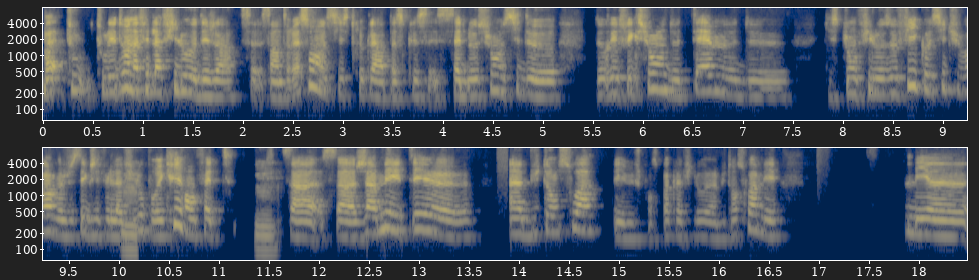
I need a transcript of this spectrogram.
bah, tous les deux, on a fait de la philo déjà. C'est intéressant aussi ce truc-là, parce que cette notion aussi de, de réflexion, de thèmes, de questions philosophiques aussi, tu vois. Moi, je sais que j'ai fait de la mm. philo pour écrire, en fait. Mm. Ça n'a jamais été euh, un but en soi. Et je ne pense pas que la philo est un but en soi, mais, mais euh,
